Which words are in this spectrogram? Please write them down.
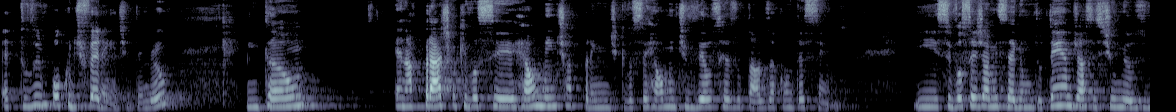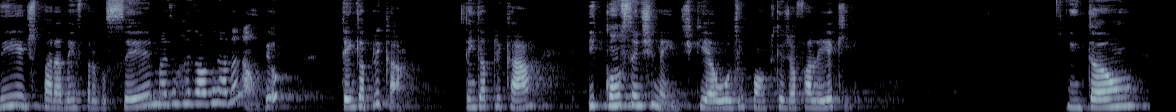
é tudo um pouco diferente, entendeu? Então, é na prática que você realmente aprende, que você realmente vê os resultados acontecendo. E se você já me segue há muito tempo, já assistiu meus vídeos, parabéns para você, mas não resolve nada não, viu? Tem que aplicar. Tem que aplicar e constantemente, que é outro ponto que eu já falei aqui. Então,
